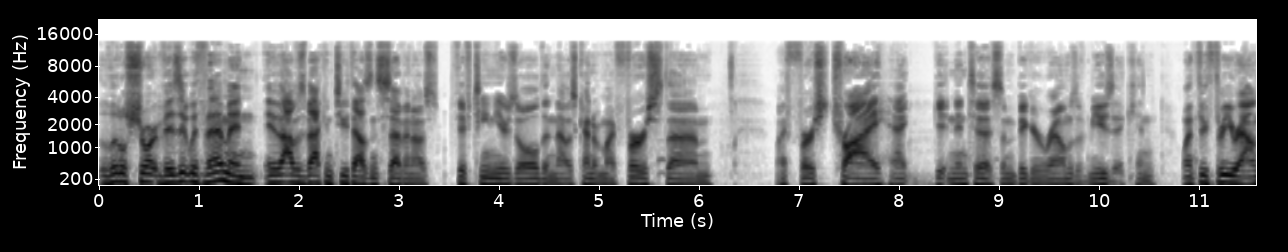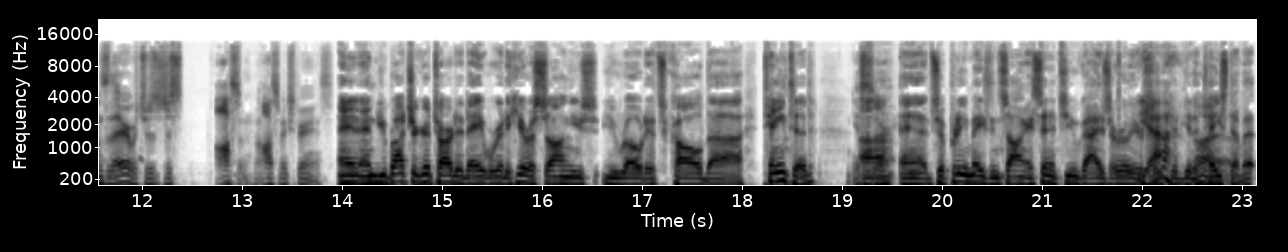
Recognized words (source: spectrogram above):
a little short visit with them, and it, I was back in 2007. I was 15 years old, and that was kind of my first um, my first try at getting into some bigger realms of music, and went through three rounds there, which was just awesome, awesome experience. And, and you brought your guitar today. We're going to hear a song you you wrote. It's called uh, "Tainted." Yes, Uh, and it's a pretty amazing song. I sent it to you guys earlier so you could get a Oh, taste of it.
